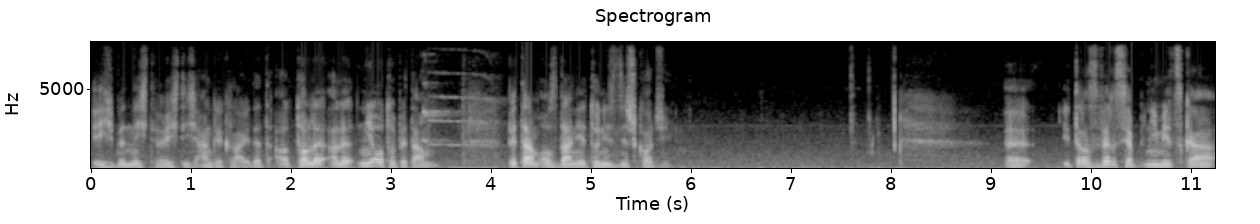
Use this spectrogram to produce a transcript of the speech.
Ich bin nicht richtig angekleidet. Ale, ale nie o to pytam. Pytam o zdanie to nic nie szkodzi. E, I teraz wersja niemiecka e,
